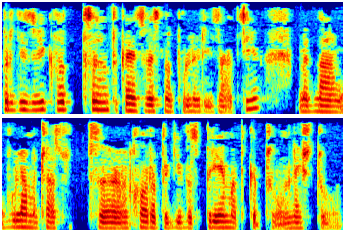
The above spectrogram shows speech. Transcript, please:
предизвикват така известна поляризация. Една голяма част от хората ги възприемат като нещо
